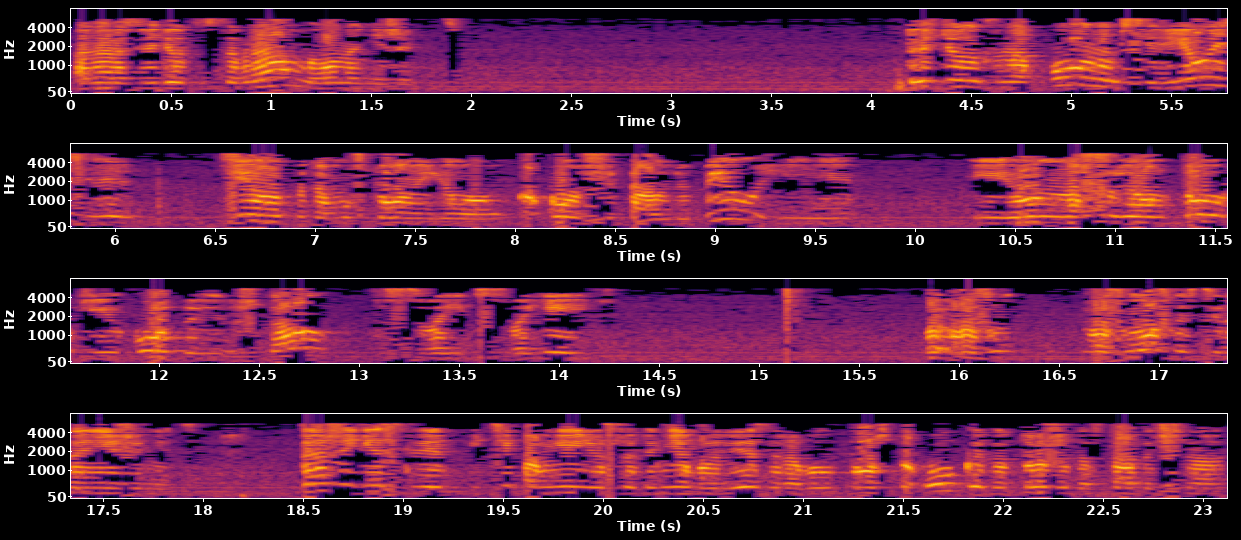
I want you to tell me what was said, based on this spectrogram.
она разведется с Авраамом, и он на ней женится. То есть он на полном серьезе делал, потому что он ее, как он считал, любил, и и он, нашел, он долгие годы ждал своей, своей возможности на ней жениться. Даже если идти по мнению, что это не был Лезер, а был просто Ог, это тоже достаточно...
